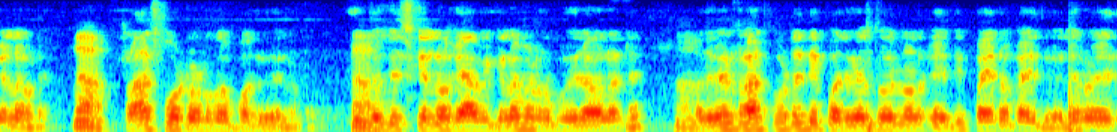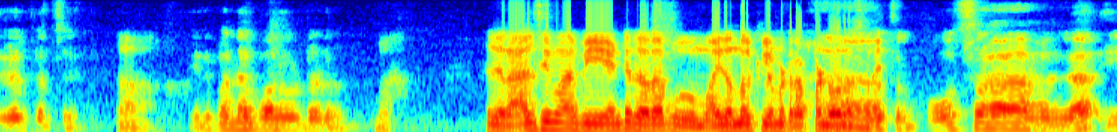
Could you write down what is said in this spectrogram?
వెళ్ళమని ఆ, ట్రాన్స్పోర్ట్ ఉండదు పదివేలు ఉంటుంది ఇద్దరు తీసుకెళ్ళి ఒక యాభై కిలోమీటర్లు పోయి రావాలంటే. పదివేలు ట్రాన్స్పోర్ట్ అయితే పదివేలు తోలిన వాళ్ళకి అయితే పైన ఒక ఐదు వేలు ఇరవై ఐదు వేలు ఖర్చు అయింది. ఎన్ని పందాలు పాల్గొంటాడు. అది రాయలసీమ అవి అంటే దాదాపు ఐదు వందల కిలోమీటర్ అప్ అండ్ డౌన్ వస్తుంది. అసలు ప్రోత్సాహంగా ఈ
